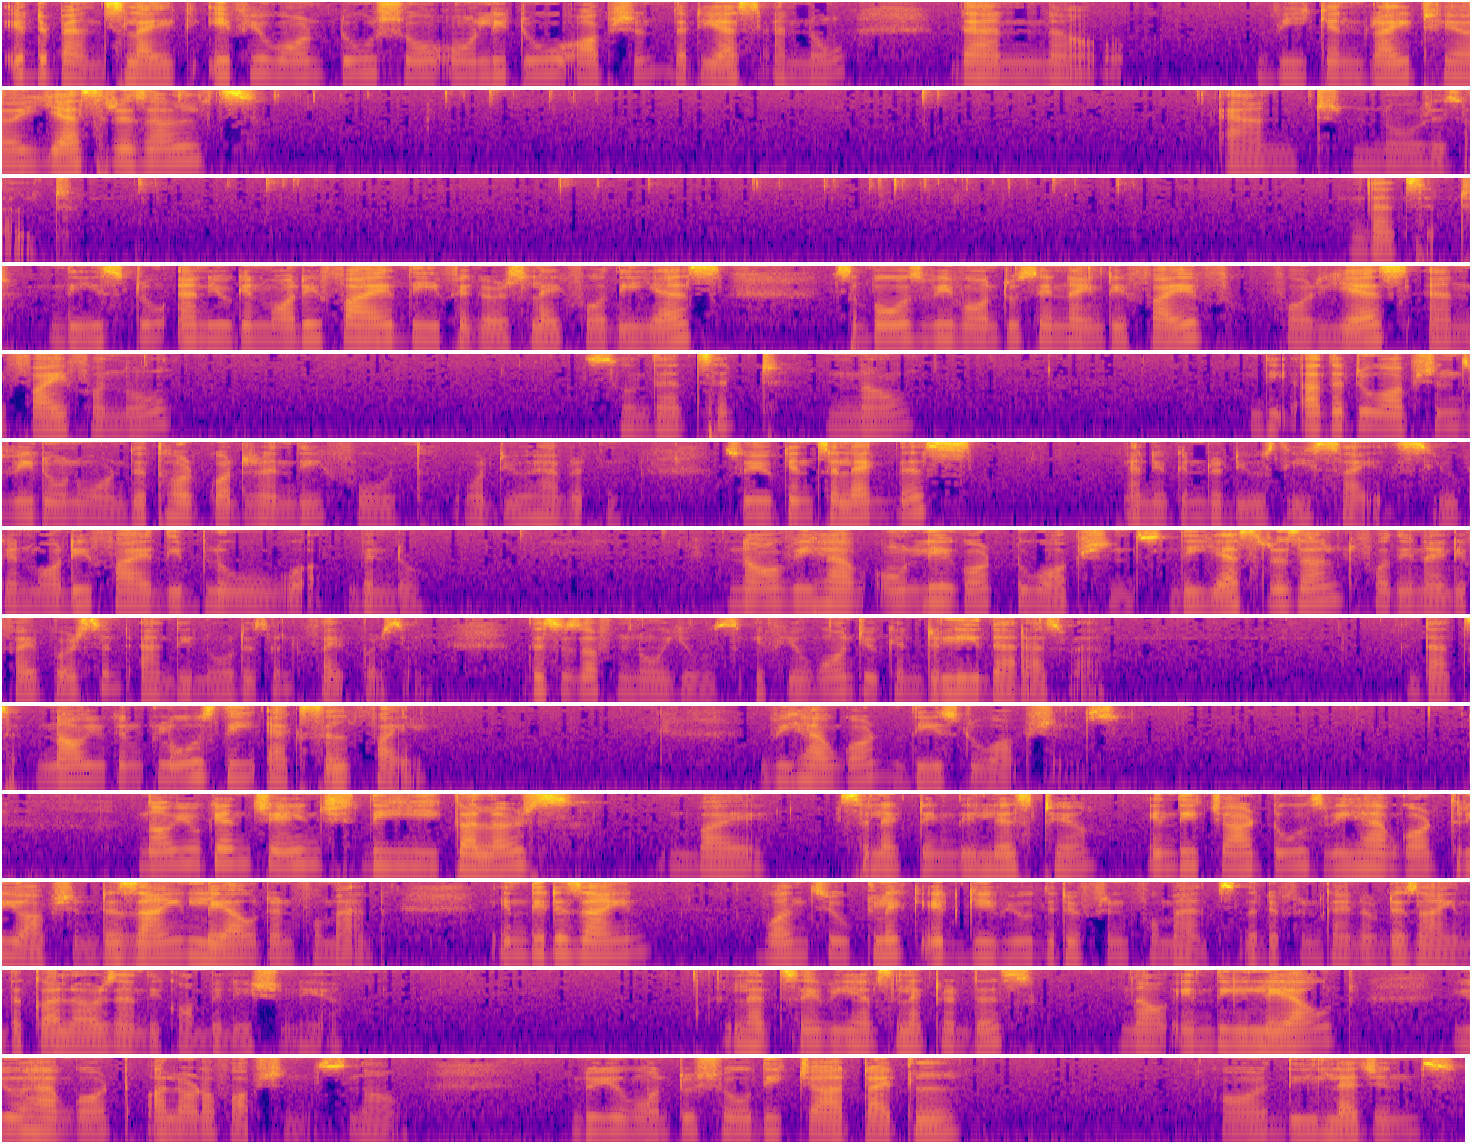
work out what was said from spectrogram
it depends. Like if you want to show only two options that yes and no then uh, we can write here yes results and no result. That's it. These two and you can modify the figures like for the yes. Suppose we want to say 95 for yes and 5 for no. So that's it. Now the other two options we don't want. The third quarter and the fourth. What do you have written? So you can select this and you can reduce the size. You can modify the blue window. Now we have only got two options. The yes result for the 95% and the no result 5% this is of no use. If you want you can delete that as well that's it. Now you can close the excel file. We have got these two options. Now you can change the colors by selecting the list here. In the chart tools we have got three options design layout and format. In the design once you click it give you the different formats the different kind of design the colors and the combination here. Let's say we have selected this. Now in the layout you have got a lot of options now. Do you want to show the chart title or the legends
